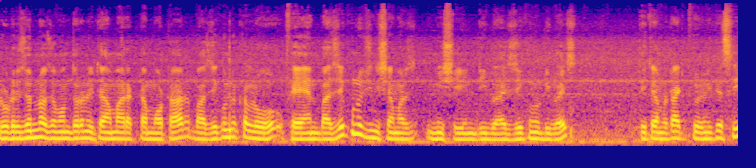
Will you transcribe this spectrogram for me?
লোডের জন্য যেমন ধরুন এটা আমার একটা মোটর বা যে কোনো একটা লো ফ্যান বা যে কোনো জিনিস আমার মেশিন ডিভাইস যে কোনো ডিভাইস তো এটা আমরা টাইট করে নিতেছি।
